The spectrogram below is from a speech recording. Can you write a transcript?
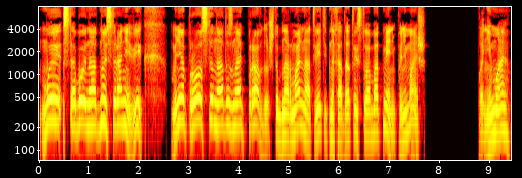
«Мы с тобой на одной стороне, Вик. Мне просто надо знать правду, чтобы нормально ответить на ходатайство об отмене, понимаешь?» «Понимаю.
